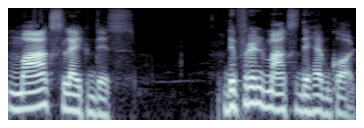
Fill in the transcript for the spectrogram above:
marks like this different marks they have got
